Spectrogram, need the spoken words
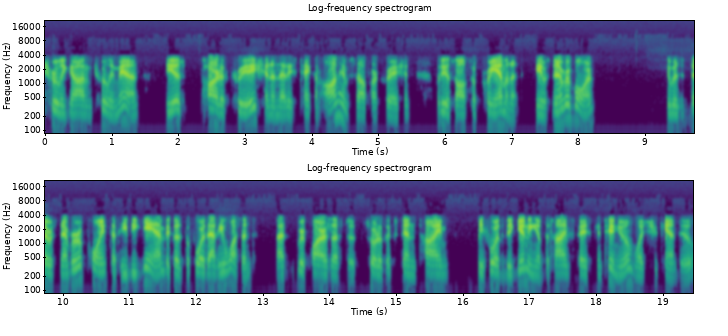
truly God and truly man, he is part of creation and that he's taken on himself our creation, but he is also preeminent. He was never born. It was there was never a point that he began because before that he wasn't. That requires us to sort of extend time before the beginning of the time space continuum, which you can't do.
